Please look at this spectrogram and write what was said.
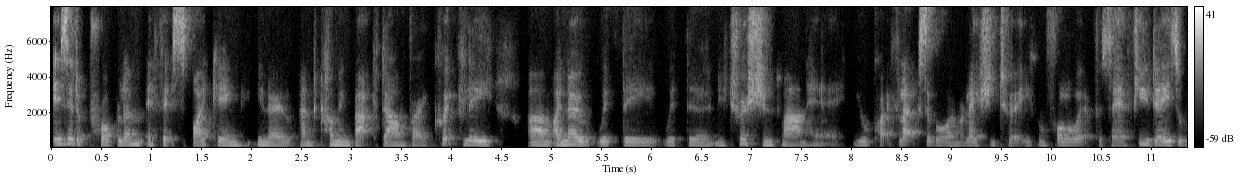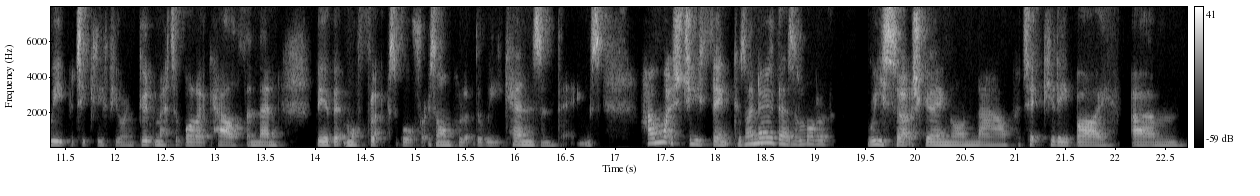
is it a problem if it's spiking you know and coming back down very quickly? Um, i know with the with the nutrition plan here you're quite flexible in relation to it. You can follow it for say a few days a week particularly if you're in good metabolic health and then be a bit more flexible for example at the weekends and things. How much do you think because i know there's a lot of research going on now particularly by um,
